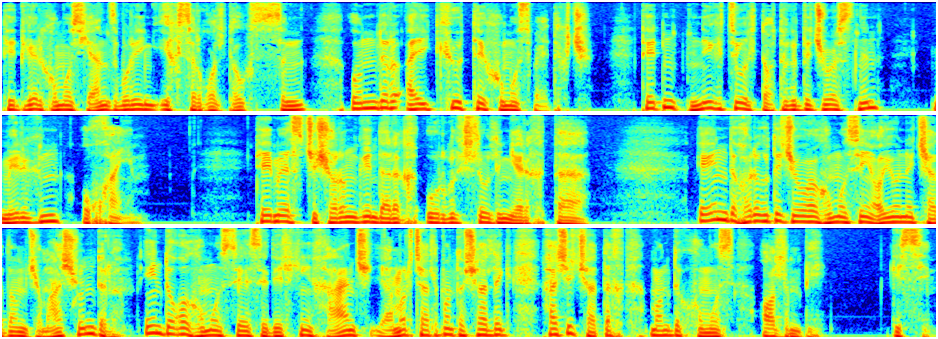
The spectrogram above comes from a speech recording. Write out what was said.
Тэдгээр хүмүүс янз бүрийн их сургууль төгссөн өндөр IQ-тэй хүмүүс байдагч. Тэдэнд нэг зүйл дутагдж байсан нь мэрэгэн ухаан юм. Тиймээс ч шоронгийн дарга үргэлжлүүлэн ярихдаа энд хоригдож байгаа хүмүүсийн оюуны чадамж маш өндөр. Энд байгаа хүмүүсээс дэлхийн хаанч ямар ч албан тушаалыг хашиж чадах мундаг хүмүүс олон бий гэсэн юм.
